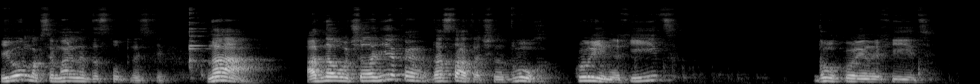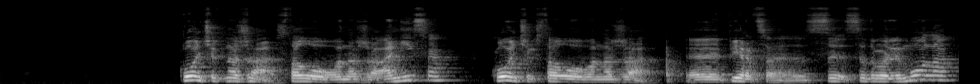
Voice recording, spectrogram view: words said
в его максимальной доступности. На одного человека достаточно двух куриных яиц, двух куриных яиц, кончик ножа, столового ножа аниса, кончик столового ножа э, перца с цедрой лимона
